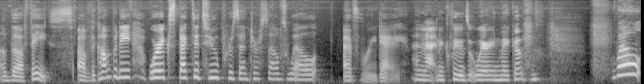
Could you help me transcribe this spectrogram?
the face of the company, we're expected to present ourselves well every day. And that includes wearing makeup. Well,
